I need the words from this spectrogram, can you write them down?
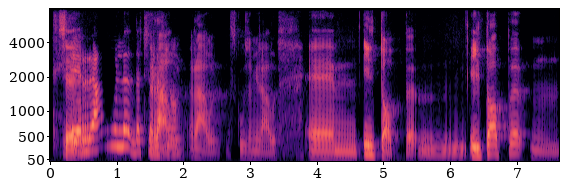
Se... È Raul da Cesano. Raul, Raul scusami Raul. Eh, il top. Mm, il top mm,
